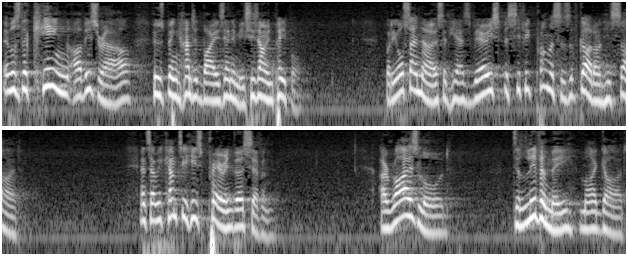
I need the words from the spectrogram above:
It was the king of Israel who was being hunted by his enemies, his own people. But he also knows that he has very specific promises of God on his side. And so we come to his prayer in verse 7 Arise, Lord, deliver me, my God.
